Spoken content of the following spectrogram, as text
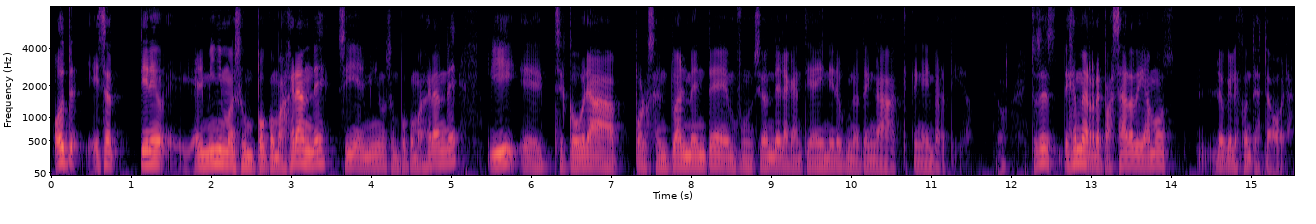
Otra, esa tiene, el mínimo es un poco más grande, ¿sí? el mínimo es un poco más grande y eh, se cobra porcentualmente en función de la cantidad de dinero que uno tenga, que tenga invertido. Entonces, déjenme repasar, digamos, lo que les conté hasta ahora.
